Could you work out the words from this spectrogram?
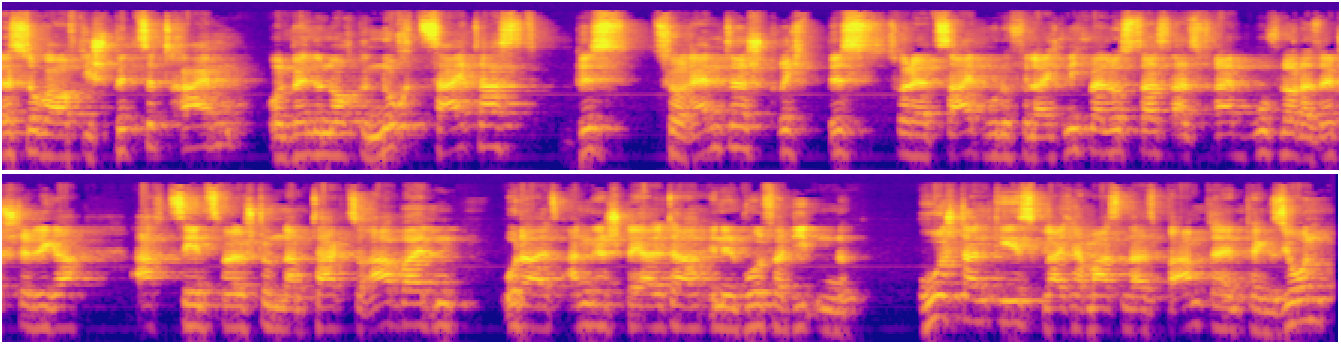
es sogar auf die Spitze treiben. Und wenn du noch genug Zeit hast, bis zur Rente, sprich bis zu der Zeit, wo du vielleicht nicht mehr Lust hast, als Freiberufler oder Selbstständiger 8, 10, 12 Stunden am Tag zu arbeiten oder als Angestellter in den wohlverdienten Ruhestand gehst, gleichermaßen als Beamter in Pension,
